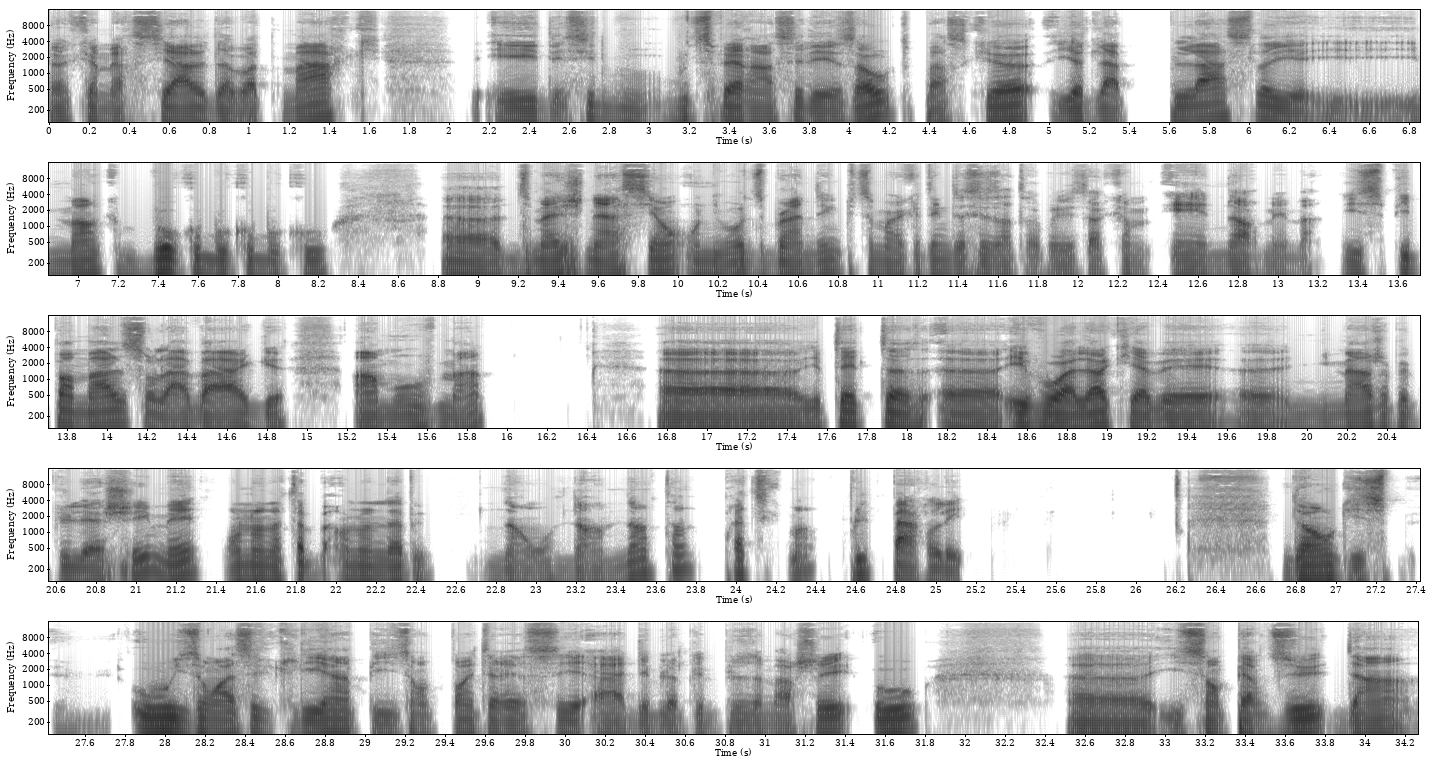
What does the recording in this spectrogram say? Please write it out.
euh, commercial de votre marque, et d'essayer de vous, différencier des autres parce qu'il y a de la place, là, il, manque beaucoup, beaucoup, beaucoup euh, d'imagination au niveau du branding et du marketing de ces entreprises-là, comme énormément. Ils se plient pas mal sur la vague en mouvement. Euh, il y a peut-être euh, et voilà qui avait une image un peu plus léchée, mais on en, on en, on en entend pratiquement plus parler. Donc, ou ils ont assez de clients puis ils sont pas intéressés à développer plus de marché, ou euh, ils sont perdus dans,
